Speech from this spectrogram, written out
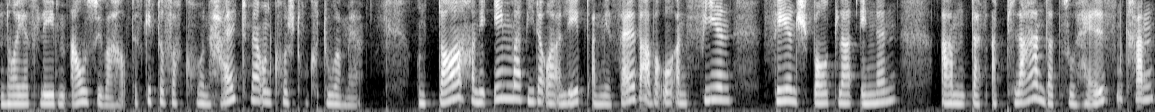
neues Leben aus überhaupt? Es gibt einfach keinen Halt mehr und keine Struktur mehr. Und da habe ich immer wieder auch erlebt, an mir selber, aber auch an vielen SeelensportlerInnen, ähm, dass ein Plan dazu helfen kann,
